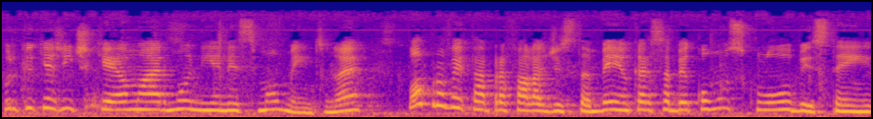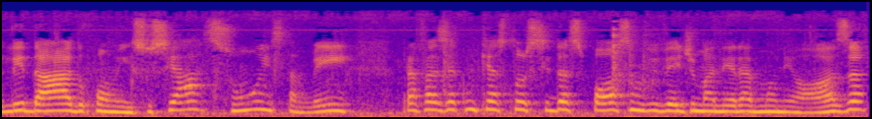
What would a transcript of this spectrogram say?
porque o que a gente quer é uma harmonia nesse momento, né? Vou aproveitar para falar disso também. Eu quero saber como os clubes têm lidado com isso, se há ações também para fazer com que as torcidas possam viver de maneira harmoniosa,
